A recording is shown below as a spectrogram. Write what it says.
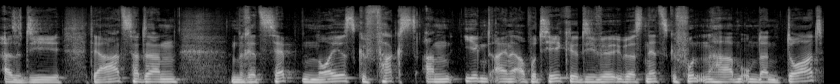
also die, der Arzt hat dann ein Rezept, ein neues, gefaxt an irgendeine Apotheke, die wir übers Netz gefunden haben, um dann dort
